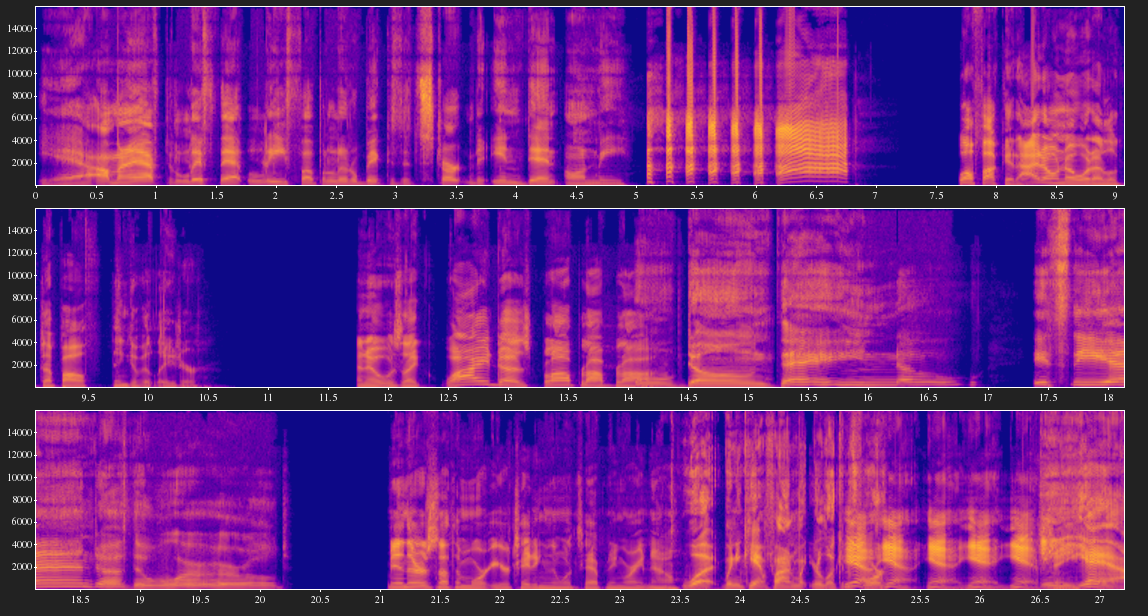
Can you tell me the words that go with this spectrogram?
yeah, I'm gonna have to lift that leaf up a little bit because it's starting to indent on me. well, fuck it. I don't know what I looked up. I'll think of it later. I know it was like, why does blah blah blah? Oh, don't they know it's the end of the world? Man, there is nothing more irritating than what's happening right now. What when you can't find what you're looking Yeah, for? yeah, yeah, yeah, yeah. Shane. yeah.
